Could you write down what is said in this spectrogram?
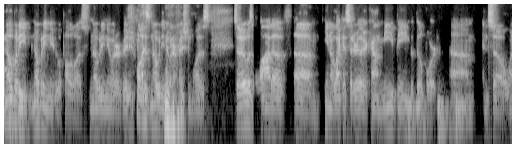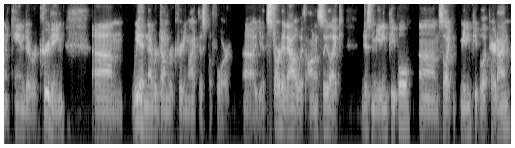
nobody nobody knew who Apollo was. Nobody knew what our vision was. Nobody knew what our mission was. So it was a lot of um, you know, like I said earlier, kind of me being the billboard. Um, and so when it came to recruiting, um, we had never done recruiting like this before. Uh, it started out with honestly like just meeting people. Um, so like meeting people at Paradigm.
